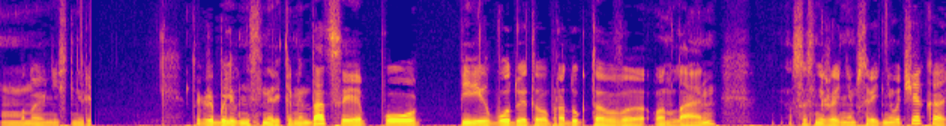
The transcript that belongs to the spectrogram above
мной внесены также были внесены рекомендации по переводу этого продукта в онлайн со снижением среднего чека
